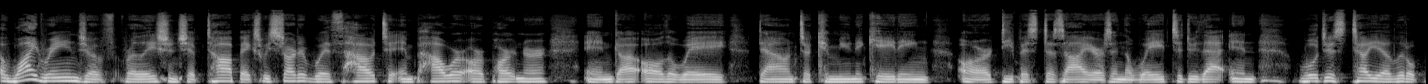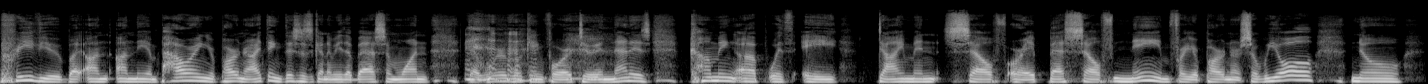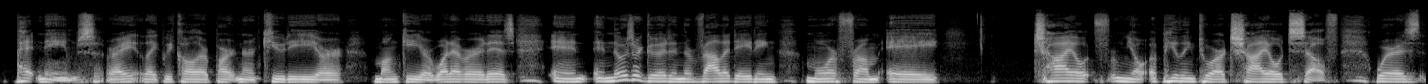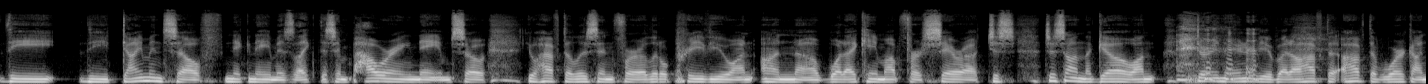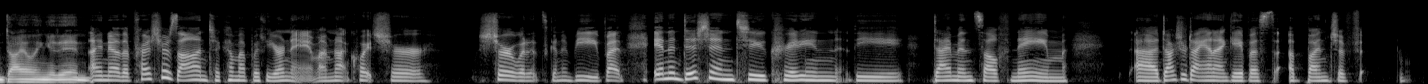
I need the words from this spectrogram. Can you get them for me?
a wide range of relationship topics. We started with how to empower our partner and got all the way down to communicating our deepest desires and the way to do that. And we'll just tell you a little preview, but on, on the empowering your partner, I think this is going to be the best and one that we're looking forward to. And that is coming up with a diamond self or a best self name for your partner. So we all know pet names, right? Like we call our partner cutie or monkey or whatever it is. And, and those are good and they're validating more from a, child you know appealing to our child self whereas the the diamond self nickname is like this empowering name so you'll have to listen for a little preview on on uh, what i came up for sarah just just on the go on during the interview but i'll have to i'll have to work on dialing it in I know the pressure's on to come up with your name. I'm not quite sure sure what it's going to be, but in addition to creating the Diamond Self name, uh, Dr. Diana gave us a bunch of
